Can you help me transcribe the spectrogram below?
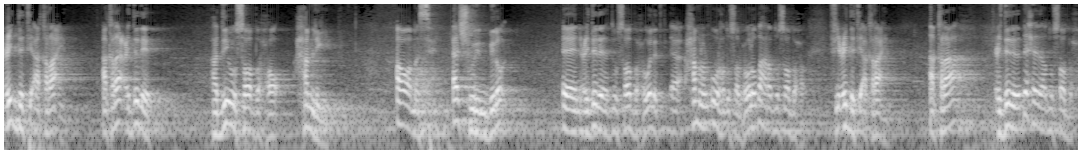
ciddati aqraa'in aqraa' ciddadeed haddii uu soo baxo xamligii aw amase ashhurin bilo ciddadeed hadduu soo baxo walad xamlun uur hadduu soo baxo walow dahar hadduu soo baxo fii ciddati aqraa'in aqraa' ciddadeeda dhexdeeda hadduu soo baxo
